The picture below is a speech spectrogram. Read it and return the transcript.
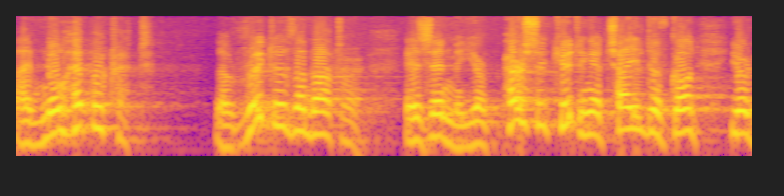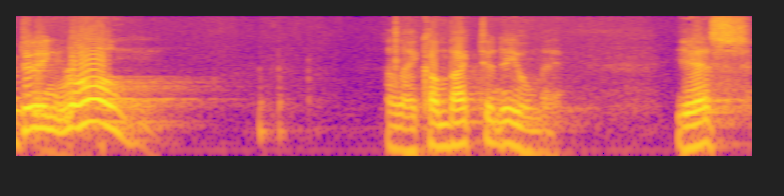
I'm no hypocrite. The root of the matter is in me. You're persecuting a child of God. You're doing wrong. And I come back to Naomi. Yes,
